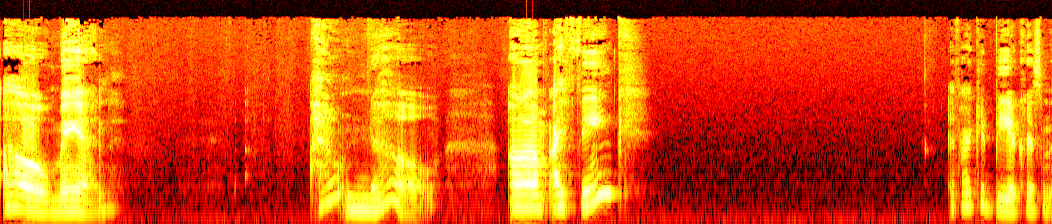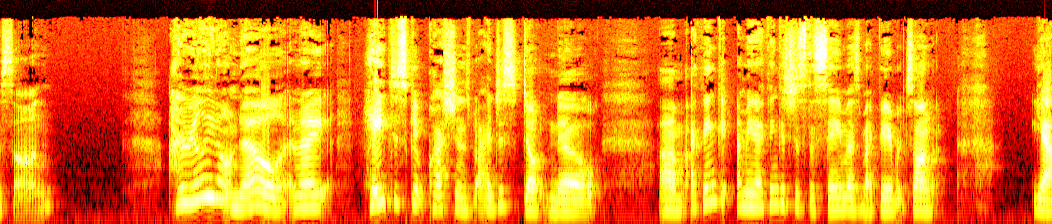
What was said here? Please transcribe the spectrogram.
Oh man. I don't know. Um, I think if I could be a Christmas song, I really don't know. And I hate to skip questions, but I just don't know. Um, I think, I mean, I think it's just the same as my favorite song. Yeah,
